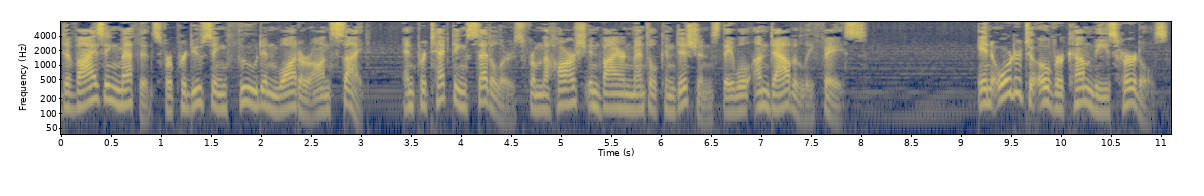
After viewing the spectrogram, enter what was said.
devising methods for producing food and water on site, and protecting settlers from the harsh environmental conditions they will undoubtedly face. In order to overcome these hurdles,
